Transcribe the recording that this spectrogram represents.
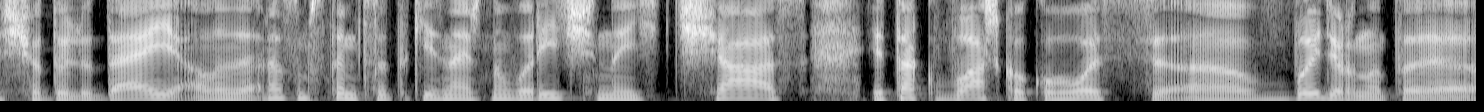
щодо людей, але разом з тим це такий, знаєш, новорічний час, і так важко когось видірнути,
